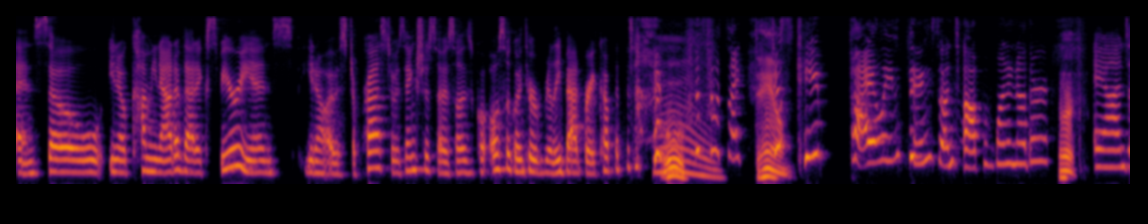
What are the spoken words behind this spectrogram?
And so, you know, coming out of that experience, you know, I was depressed, I was anxious, I was also going through a really bad breakup at the time. It's like, Damn. just keep piling things on top of one another. Ugh. And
